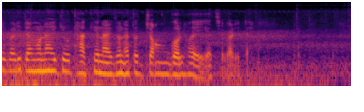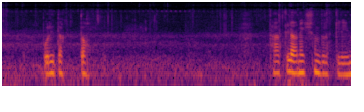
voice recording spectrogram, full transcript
এই বাড়িটায় মনে হয় কেউ থাকে না, এই জন্য এত জঙ্গল হয়ে গেছে বাড়িটা। পরিত্যক্ত। থাকলে অনেক সুন্দর, ক্লিন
